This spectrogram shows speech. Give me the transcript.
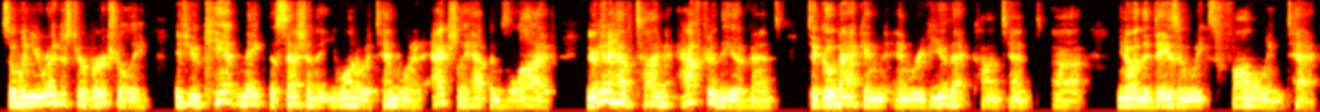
So when you register virtually, if you can't make the session that you want to attend when it actually happens live, you're going to have time after the event to go back and, and review that content, uh, you know, in the days and weeks following TEC.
